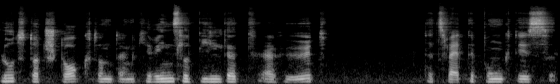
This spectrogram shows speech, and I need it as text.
Blut dort stockt und ein Gerinnsel bildet, erhöht. Der zweite Punkt ist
